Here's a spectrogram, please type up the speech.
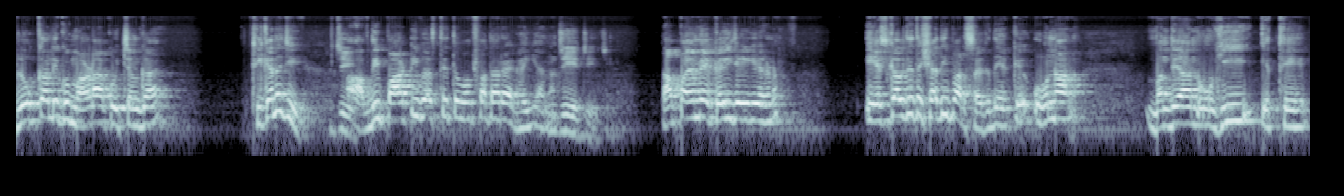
ਲੋਕਾਂ ਲਈ ਕੋਈ ਮਾੜਾ ਕੋਈ ਚੰਗਾ ਠੀਕ ਹੈ ਨਾ ਜੀ? ਜੀ। ਆਪਦੀ ਪਾਰਟੀ ਵਾਸਤੇ ਤਾਂ ਵਫਾਦਾਰ ਹੈਗਾ ਹੀ ਆ ਨਾ। ਜੀ ਜੀ ਜੀ। ਆਪਾਂ ਐਵੇਂ ਕਹੀ ਜਾਈਏ ਹਨਾ। ਇਸ ਗੱਲ ਦੀ ਤਾਂ ਸ਼ਾਦੀ ਭਰ ਸਕਦੇ ਆ ਕਿ ਉਹਨਾਂ ਬੰਦਿਆਂ ਨੂੰ ਹੀ ਇੱਥੇ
